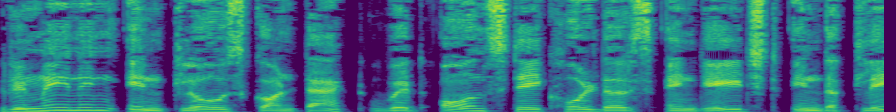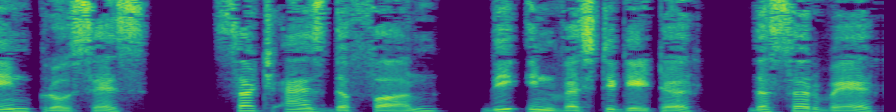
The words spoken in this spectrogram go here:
Remaining in close contact with all stakeholders engaged in the claim process, such as the firm, the investigator, the surveyor,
